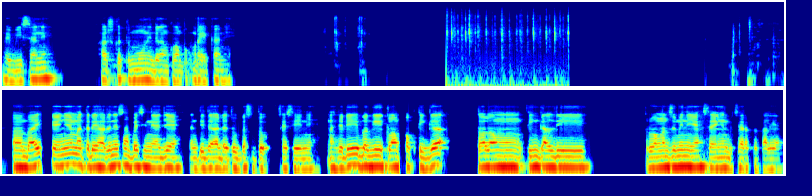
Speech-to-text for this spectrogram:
Nggak bisa nih. Harus ketemu nih dengan kelompok mereka nih. Eh, baik, kayaknya materi hari ini sampai sini aja ya, dan tidak ada tugas untuk sesi ini. Nah, jadi bagi kelompok tiga, tolong tinggal di ruangan Zoom ini ya, saya ingin bicara ke kalian.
